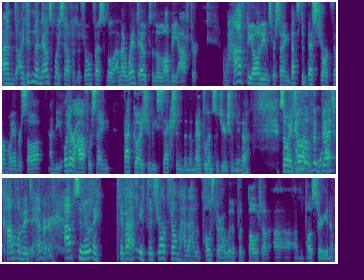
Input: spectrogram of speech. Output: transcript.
And I didn't announce myself at the film festival. And I went out to the lobby after. And half the audience were saying, that's the best short film I ever saw. And the other half were saying, that guy should be sectioned in a mental institution, you know? So I Two thought. of the best compliments ever. Absolutely. If I, if the short film had had a poster, I would have put both on, uh, on the poster, you know?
